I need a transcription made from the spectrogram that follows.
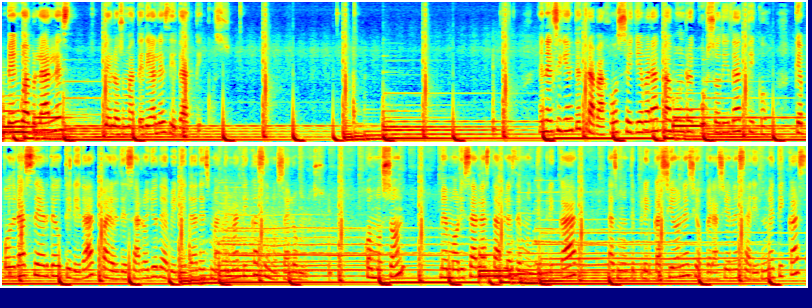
vengo a hablarles de los materiales didácticos. En el siguiente trabajo se llevará a cabo un recurso didáctico que podrá ser de utilidad para el desarrollo de habilidades matemáticas en los alumnos, como son memorizar las tablas de multiplicar, las multiplicaciones y operaciones aritméticas,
